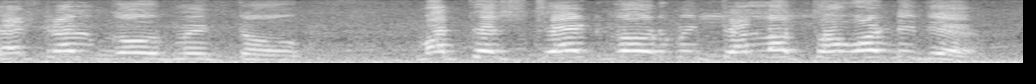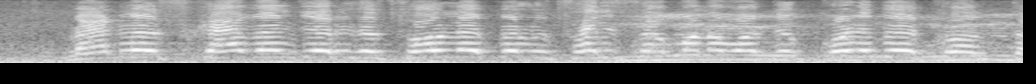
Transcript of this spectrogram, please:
central government ಮತ್ತೆ ಸ್ಟೇಟ್ ಗೌರ್ಮೆಂಟ್ ಎಲ್ಲ ತಗೊಂಡಿದೆ. ಮ್ಯಾನ್ಯಲ್ ಸ್ಕ್ಯಾವೆಂಜರ್ಗೆ ಸೌಲಭ್ಯಗಳು ಸರಿ ಸಮಾನವಾಗಿ ಕೊಡಬೇಕು ಅಂತ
